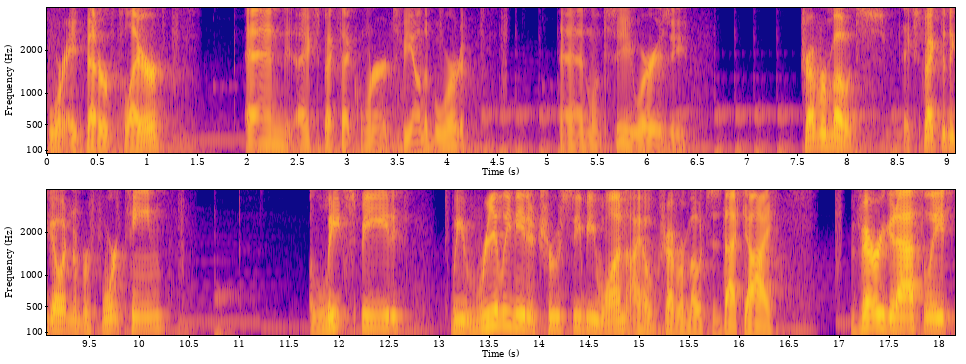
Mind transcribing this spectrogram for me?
for a better player and I expect that corner to be on the board. And let's see, where is he? Trevor Moats, expected to go at number 14. Elite speed. We really need a true CB1. I hope Trevor Moats is that guy. Very good athlete.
